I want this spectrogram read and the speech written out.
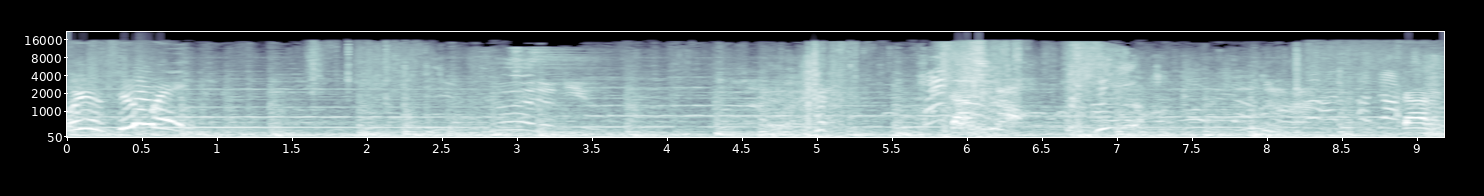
What are you doing? Good of you. Got him.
